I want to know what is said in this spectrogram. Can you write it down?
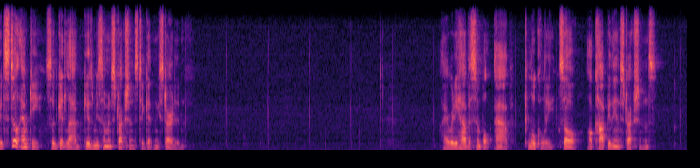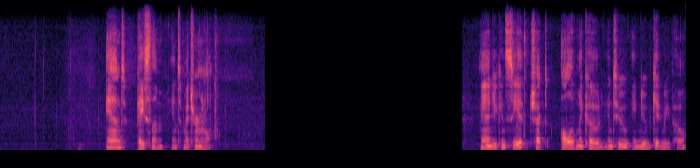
It's still empty, so GitLab gives me some instructions to get me started. I already have a simple app locally, so I'll copy the instructions and paste them into my terminal. And you can see it checked all of my code into a new Git repo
